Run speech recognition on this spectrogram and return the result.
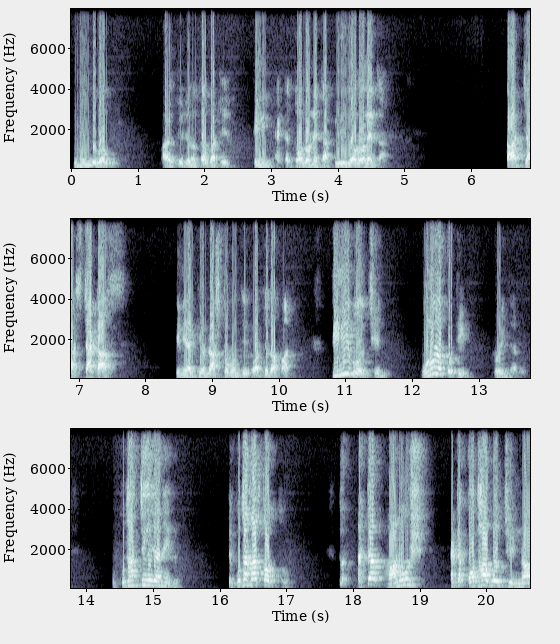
শুভেন্দুবাবু ভারতীয় জনতা পার্টির তিনি একটা দলনেতা, বিরোধী দলনেতা, তার যা স্ট্যাটাস তিনি একজন রাষ্ট্রমন্ত্রীর মর্যাদা পান। তিনি বলছেন, পনেরো কোটি রোহিঙ্গা রয়েছে। কোথার থেকে জানে কোথাকার তথ্য? তো একটা মানুষ একটা কথা বলছে, না,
